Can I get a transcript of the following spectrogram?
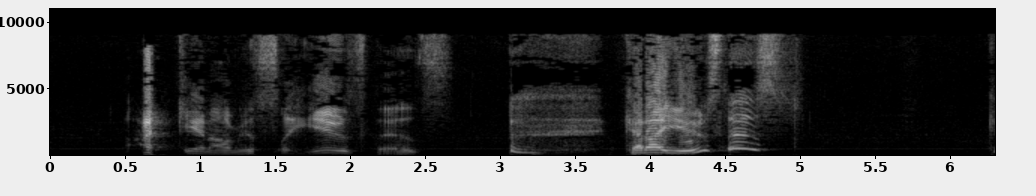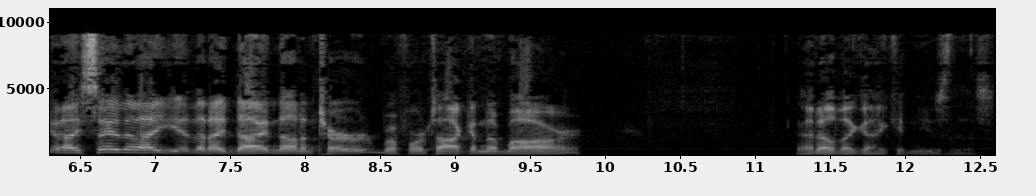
I can't obviously use this. Can I use this? Can I say that I that I dined on a turd before talking to Bahar? I don't think I can use this.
